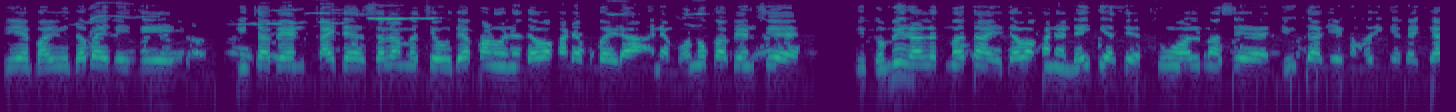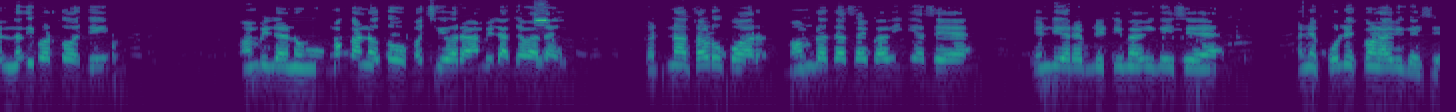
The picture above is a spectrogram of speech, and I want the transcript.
બે બાયુ દબાઈ ગઈ હતી ગીતાબેન કાયદે સલામત છે એવું દેખાણું અને દવાખાને ઉગાડ્યા અને મનુકાબેન છે, એ ગંભીર હાલતમાં હતા, એ દવાખાને લઈ ગયા છે. શું હાલમાં છે? જીવતા છે કે મરી ગયા કાંઈ ખ્યાલ નથી પડતો હજી. આંબીલાનું મકાન હતું, પછી વારે આંબીલા દવા થાય ઘટના સ્થળ ઉપર મામલતદાર સાહેબ આવી ગયા છે. એનડીઆરએફની ટીમ આવી ગઈ છે. અને પોલીસ પણ આવી ગઈ છે.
